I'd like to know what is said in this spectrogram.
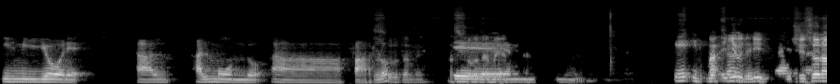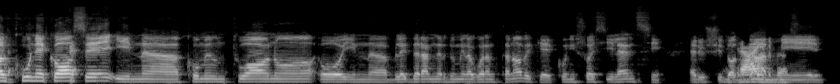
il migliore al, al mondo a farlo. Assolutamente, assolutamente. E, il Ma io, io ci sono alcune cose in uh, come un tuono o in uh, Blade Runner 2049 che con i suoi silenzi è riuscito Drive. a darmi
